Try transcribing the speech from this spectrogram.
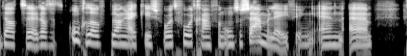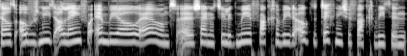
dat, uh, dat het ongelooflijk belangrijk is voor het voortgaan van onze samenleving. En um, geldt overigens niet alleen voor MBO, hè, want er zijn natuurlijk meer vakgebieden. Ook de technische vakgebieden,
